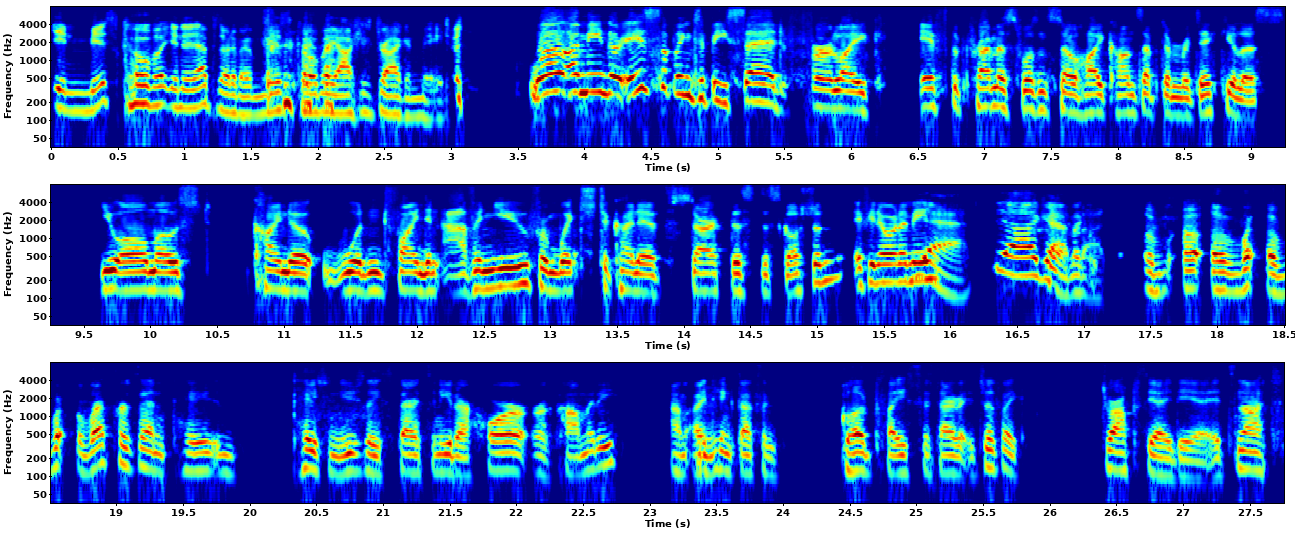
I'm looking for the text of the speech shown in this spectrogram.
in Miss Koba in an episode about Miss Kobayashi's Dragon Maid. well, I mean, there is something to be said for like if the premise wasn't so high concept and ridiculous, you almost kind of wouldn't find an avenue from which to kind of start this discussion. If you know what I mean? yeah, yeah, I get like- that. A, a, a, a, representation usually starts in either horror or comedy, and I Mhm. think that's a good place to start it. Just like drops the idea. It's not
